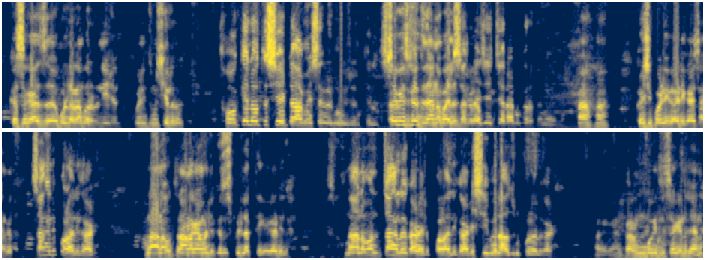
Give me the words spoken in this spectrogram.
कसं काय आज बुलढाणा बरोबर नियोजन? कोणी तुम्हीच केलं होतं? हो केलं होतं शेट आम्ही सगळं नियोजन केलं होतं. सगळीच करते जा ना पाहिलं सगळ्याचे विचारानं करतो नियोजन. हा हा. कशी पडली गाडी काय सांगत चांगली पळाली गाडी. नाना होतं. नाना काय म्हटलं कसं स्पीड लागते काय गाडीला? नाना म्हणून चांगलं काढायला पळाली गाडी सीमेला अजून पळाली गाडी. कारण बघितली सगळ्यांना आहे ना?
